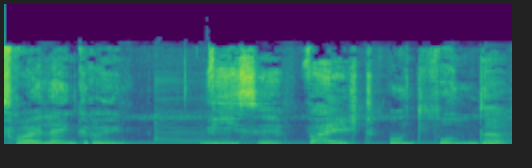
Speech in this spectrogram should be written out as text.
Fräulein Grün, Wiese, Wald und Wunder.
